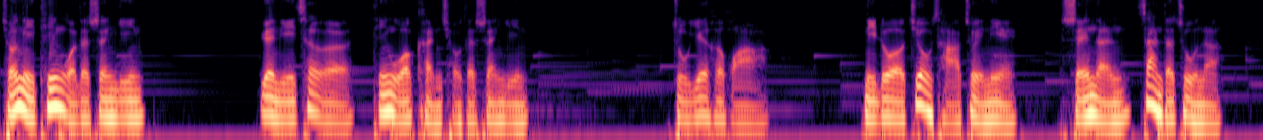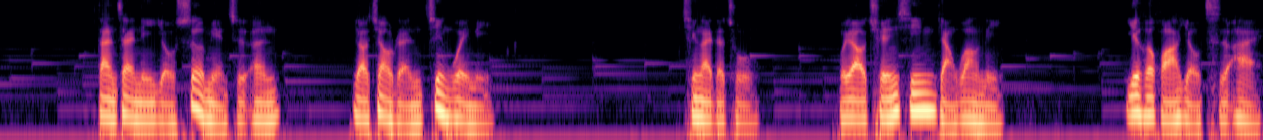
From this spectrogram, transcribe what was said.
求你听我的声音，愿你侧耳。听我恳求的声音，主耶和华，你若就察罪孽，谁能站得住呢？但在你有赦免之恩，要叫人敬畏你。亲爱的主，我要全心仰望你。耶和华有慈爱，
